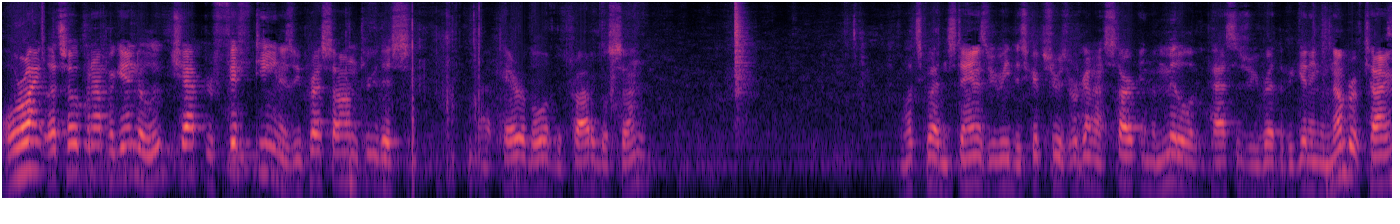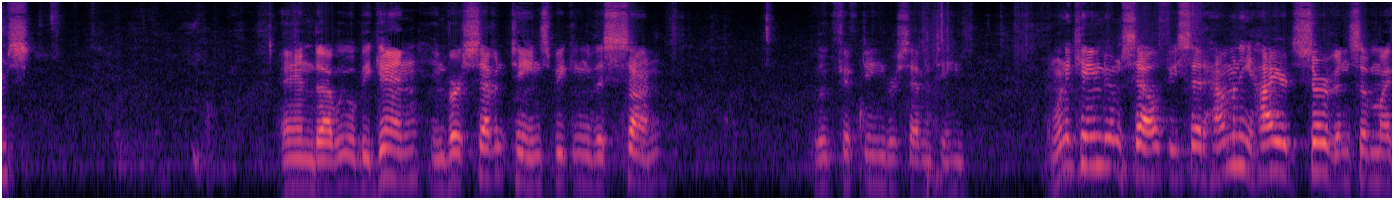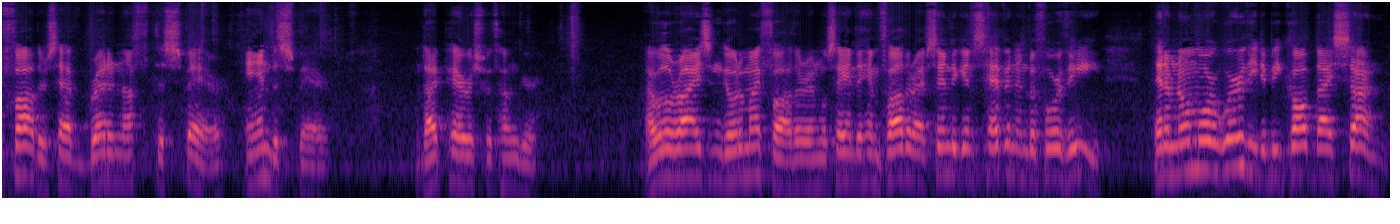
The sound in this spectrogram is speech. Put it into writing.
All right, let's open up again to Luke chapter 15 as we press on through this uh, parable of the prodigal son. Let's go ahead and stand as we read the scriptures. We're going to start in the middle of the passage we've read at the beginning a number of times. And uh, we will begin in verse 17, speaking of this son. Luke 15, verse 17. And when he came to himself, he said, How many hired servants of my father's have bread enough to spare, and to spare, and I perish with hunger? I will arise and go to my father, and will say unto him, Father, I have sinned against heaven and before thee, and am no more worthy to be called thy son.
